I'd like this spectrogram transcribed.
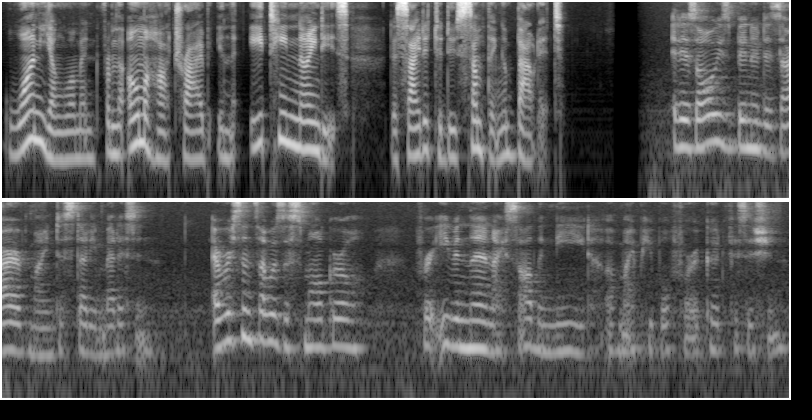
one young woman from the Omaha tribe in the 1890s decided to do something about it. It has always been a desire of mine to study medicine. Ever since I was a small girl, for even then I saw the need of my people for a good physician.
